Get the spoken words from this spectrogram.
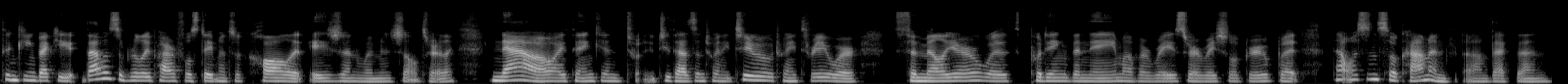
thinking, Beckie, that was a really powerful statement to call it Asian Women's Shelter. Like now, I think in 2022, 23, we're familiar with putting the name of a race or a racial group, but that wasn't so common um, back then.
